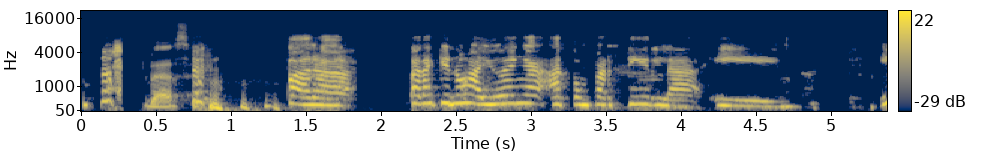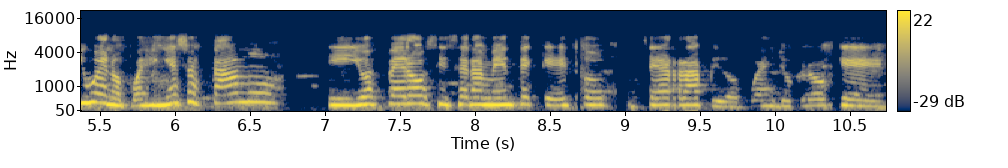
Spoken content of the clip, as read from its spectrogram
Gracias. para, para que nos ayuden a, compartirla. Y, y, bueno, pues en eso estamos. Y yo espero sinceramente que esto sea rápido. Pues yo creo que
